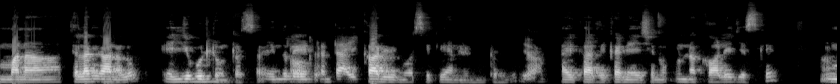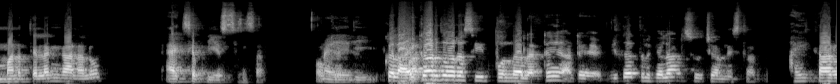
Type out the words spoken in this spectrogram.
మన తెలంగాణలో ఎలిజిబిలిటీ ఉంటుంది సార్. ఇందులో. ఏంటంటే ఐకార్ యూనివర్సిటీ అని ఉంటుంది. ఐకార్ రికగ్నేషన్ ఉన్న కాలేజెస్కి మన తెలంగాణలో యాక్సెప్ట్ చేస్తుంది సార్. ఇది ఐకార్ ద్వారా సీట్ పొందాలంటే అంటే విద్యార్థులకు ఎలాంటి సూచనలు ఇస్తారు? ఐకార్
